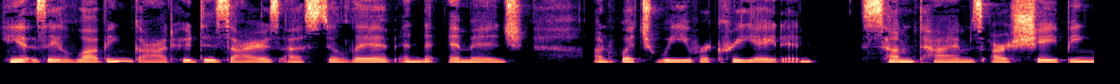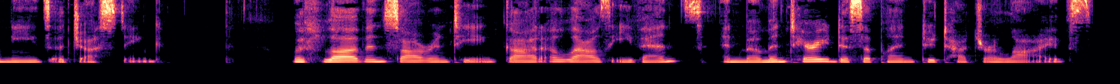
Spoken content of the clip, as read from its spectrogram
He is a loving God who desires us to live in the image on which we were created. Sometimes our shaping needs adjusting. With love and sovereignty, God allows events and momentary discipline to touch our lives.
